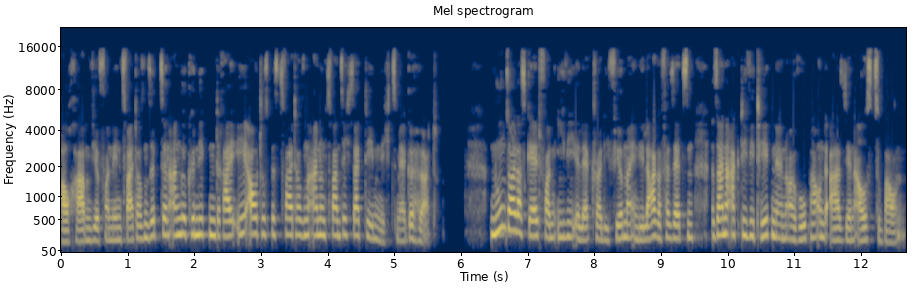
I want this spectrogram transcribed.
Auch haben wir von den 2017 angekündigten drei E-Autos bis 2021 seitdem nichts mehr gehört. Nun soll das Geld von EV Electra die Firma in die Lage versetzen, seine Aktivitäten in Europa und Asien auszubauen.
